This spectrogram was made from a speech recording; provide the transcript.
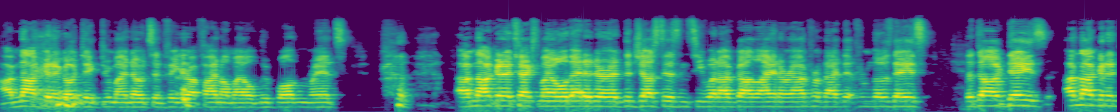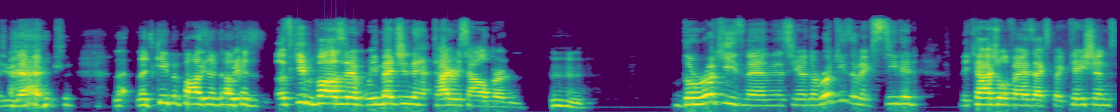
I'm not going to go dig through my notes and figure out, find all my old Luke Walton rants. I'm not going to text my old editor at the Justice and see what I've got lying around from that from those days, the dog days. I'm not going to do that. Let- Let's keep it positive though, because Let's keep it positive. We mentioned Tyrese Halliburton. mm-hmm. The rookies, man, this year, the rookies have exceeded the casual fans' expectations.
